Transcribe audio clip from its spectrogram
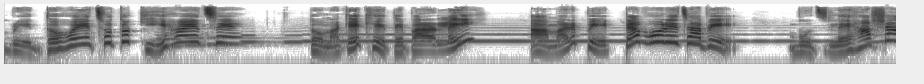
বৃদ্ধ হয়েছ তো কি হয়েছে? তোমাকে খেতে পারলেই আমার পেটটা ভরে যাবে বুঝলে হাসা?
